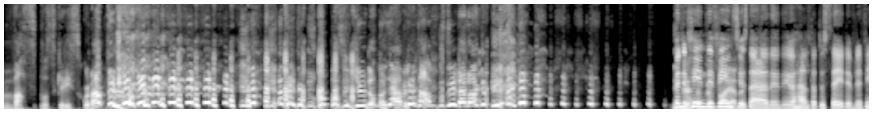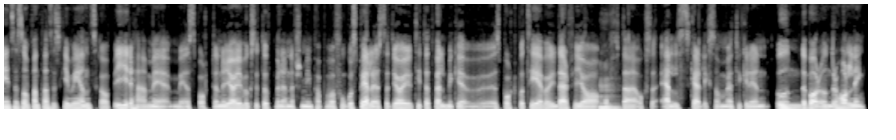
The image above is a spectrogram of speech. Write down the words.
vass på skridskorna. jag tänkte, hoppas för gud att någon jävel heter Hampus i det där laget. Men det, fin, det finns ju det. så här, det, det är härligt att du säger det, för det finns en sån fantastisk gemenskap i det här med, med sporten. Och jag har ju vuxit upp med den eftersom min pappa var fotbollsspelare, så jag har ju tittat väldigt mycket eh, sport på TV och det är därför jag Mm. ofta också älskar, liksom, jag tycker det är en underbar underhållning,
